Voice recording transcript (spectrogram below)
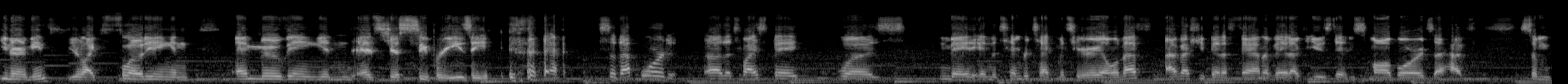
You know what I mean? You're like floating and and moving, and it's just super easy. so that board, uh, the twice baked, was made in the Timbertek material, and I've I've actually been a fan of it. I've used it in small boards. I have some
